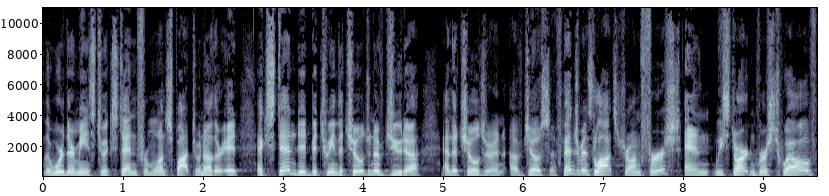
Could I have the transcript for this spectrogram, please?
The word there means to extend from one spot to another. It extended between the children of Judah and the children of Joseph. Benjamin's lot's drawn first, and we start in verse 12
